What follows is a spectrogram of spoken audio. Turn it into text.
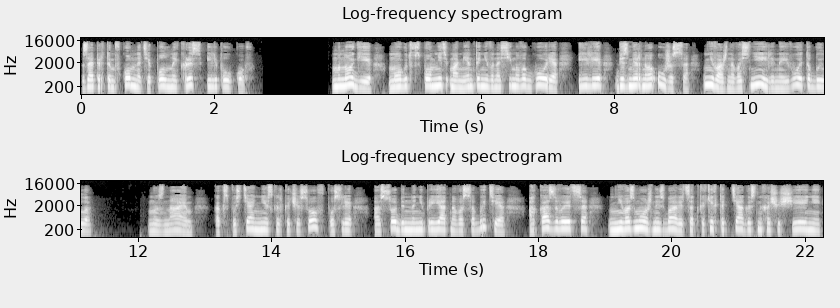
запертым в комнате, полной крыс или пауков. Многие могут вспомнить моменты невыносимого горя или безмерного ужаса, неважно, во сне или наяву это было. Мы знаем, как спустя несколько часов после особенно неприятного события оказывается невозможно избавиться от каких-то тягостных ощущений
